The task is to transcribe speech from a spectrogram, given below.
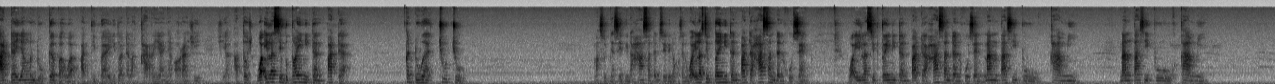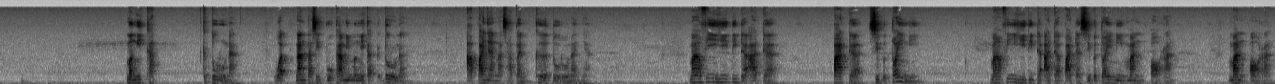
Ada yang menduga bahwa adibai itu adalah karyanya orang syi syiah atau wa ila ini dan pada kedua cucu. Maksudnya Sayyidina Hasan dan Sayyidina Husain. Wa ila ini dan pada Hasan dan Husain. Wa ila ini dan pada Hasan dan Husain. Nantasibu kami. Nantasibu kami. Mengikat keturunan. Wa nantasibu kami mengikat keturunan. Apanya nasaban keturunannya mafihi tidak ada. Pada si ini mafihi tidak ada pada si ini man orang. Man orang.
